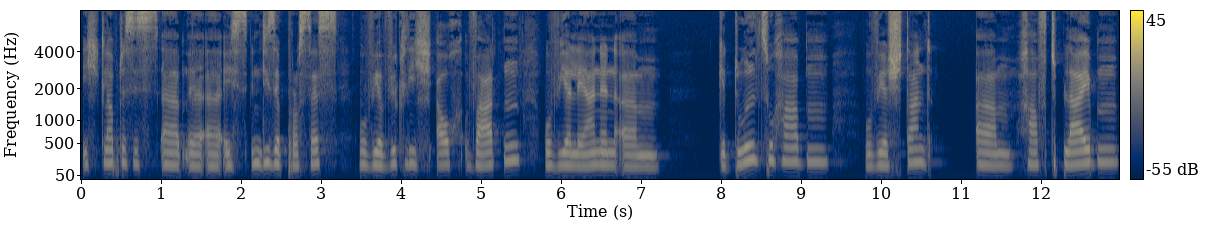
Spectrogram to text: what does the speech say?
ich glaube, das ist, äh, äh, ist in diesem Prozess, wo wir wirklich auch warten, wo wir lernen, ähm, Geduld zu haben, wo wir standhaft bleiben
